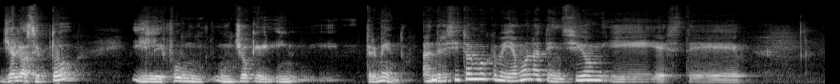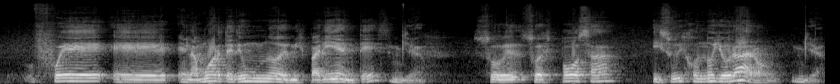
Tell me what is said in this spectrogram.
ya lo aceptó y le fue un, un choque in- tremendo. Andresito, algo que me llamó la atención y este fue eh, en la muerte de uno de mis parientes, Ya, su, su esposa y su hijo no lloraron. ya.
